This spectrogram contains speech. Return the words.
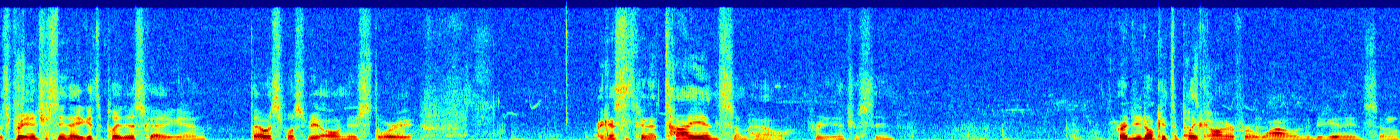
It's pretty interesting that you get to play this guy again. That was supposed to be a all new story. I guess it's gonna tie in somehow. Pretty interesting. Heard you don't get to play. Connor for a while in the beginning, so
